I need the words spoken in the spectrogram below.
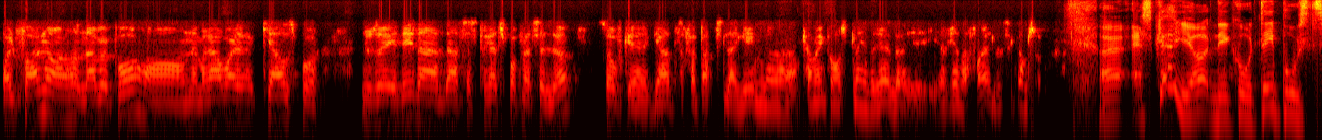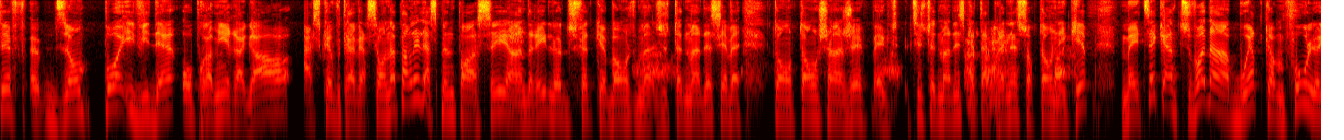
Pas le fun, on n'en veut pas. On aimerait avoir Kels pour nous aider dans, ce stretch pas facile-là. Sauf que, regarde, ça fait partie de la game. Là. Quand même qu'on se plaindrait, il n'y a rien à faire. C'est comme ça. Euh, est-ce qu'il y a des côtés positifs, euh, disons, pas évidents au premier regard à ce que vous traversez? On a parlé la semaine passée, André, là, du fait que, bon, je, je te demandais si ton ton changeait. Ben, je te demandais ce que tu apprenais sur ton équipe. Mais tu sais, quand tu vas dans la boîte comme faut, là,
